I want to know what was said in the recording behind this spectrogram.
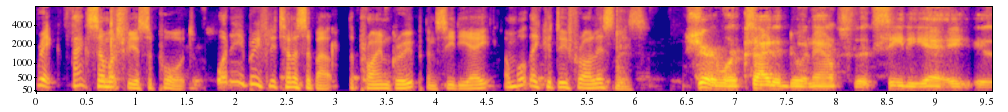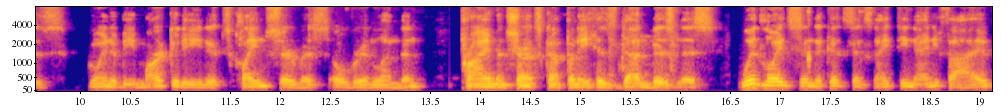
Rick, thanks so much for your support. Why don't you briefly tell us about the Prime Group and CDA and what they could do for our listeners? Sure. We're excited to announce that CDA is going to be marketing its claim service over in London. Prime Insurance Company has done business with Lloyd Syndicate since 1995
